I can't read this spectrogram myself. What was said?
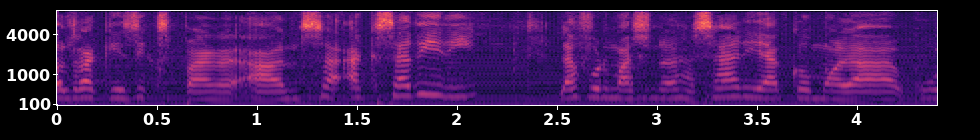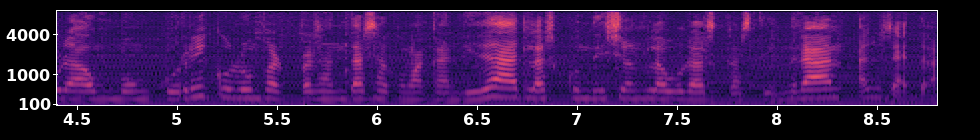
Els requisits per accedir-hi, la formació necessària, com elaborar un bon currículum per presentar-se com a candidat, les condicions laborals que es tindran, etc.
